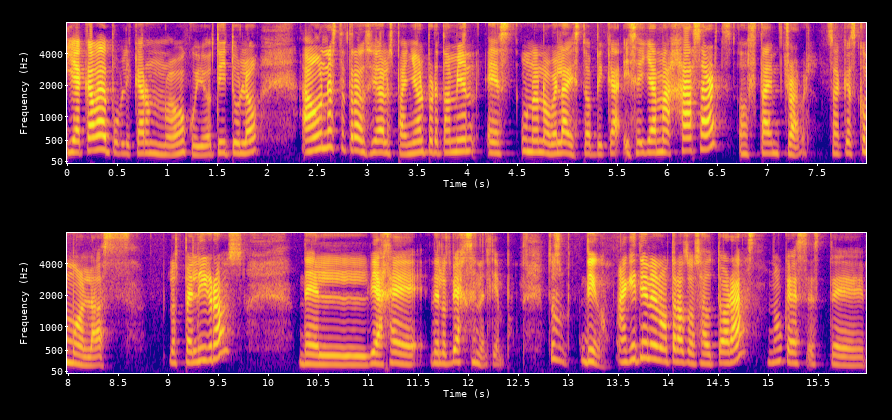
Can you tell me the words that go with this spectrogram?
Y acaba de publicar un nuevo cuyo título aún no está traducido al español, pero también es una novela distópica y se llama Hazards of Time Travel. O sea, que es como las, los peligros del viaje, de los viajes en el tiempo. Entonces, digo, aquí tienen otras dos autoras, ¿no? Que es este,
